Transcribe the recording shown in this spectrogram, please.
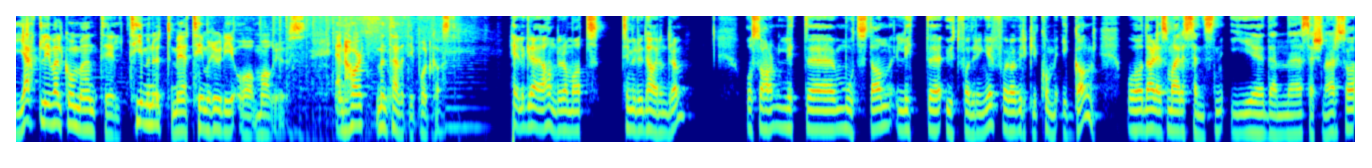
Hjertelig velkommen til 10 minutt med Tim Rudi og Marius. En Heart Mentality-podkast. Hele greia handler om at Tim Rudi har en drøm, og så har han litt eh, motstand, litt eh, utfordringer for å virkelig komme i gang. Og det er det som er essensen i eh, den eh, sessionen her. Så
